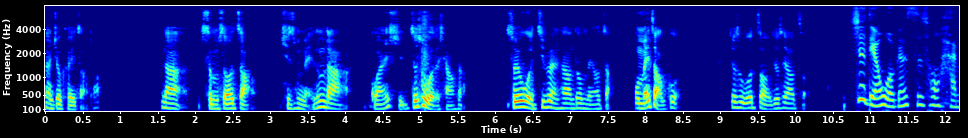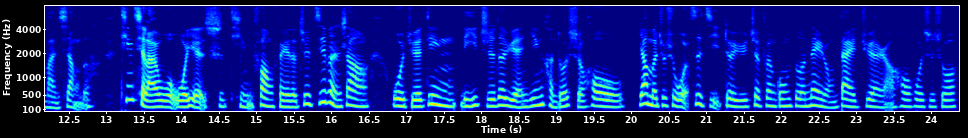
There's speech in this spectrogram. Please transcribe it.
那就可以找到。那什么时候找，其实没那么大关系。这是我的想法，所以我基本上都没有找，我没找过，就是我走就是要走。这点我跟思聪还蛮像的。听起来我我也是挺放飞的，就基本上。我决定离职的原因，很多时候要么就是我自己对于这份工作内容带倦，然后或是说，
